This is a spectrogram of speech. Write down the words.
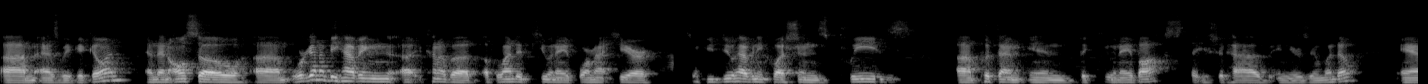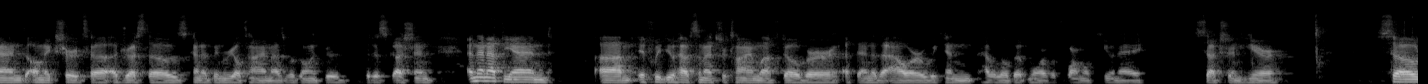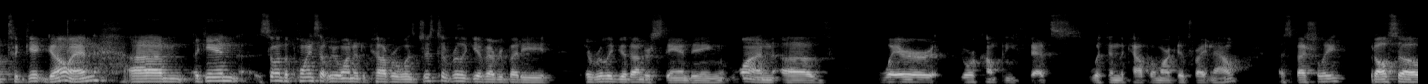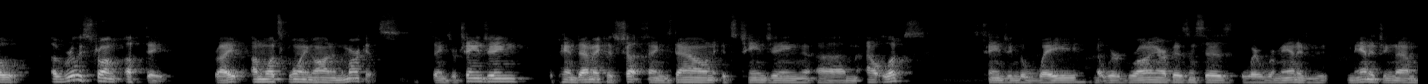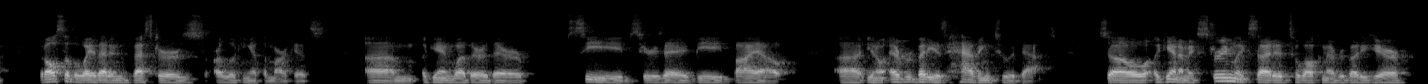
um, as we get going. And then also, um, we're gonna be having a, kind of a, a blended Q&A format here. So if you do have any questions, please um, put them in the Q&A box that you should have in your Zoom window. And I'll make sure to address those kind of in real time as we're going through the discussion. And then at the end, um, if we do have some extra time left over at the end of the hour, we can have a little bit more of a formal Q&A section here. So to get going, um, again, some of the points that we wanted to cover was just to really give everybody a really good understanding, one, of where your company fits within the capital markets right now, especially, but also a really strong update, right, on what's going on in the markets. Things are changing, the pandemic has shut things down, it's changing um, outlooks, it's changing the way that we're growing our businesses, the way we're managing, managing them, but also the way that investors are looking at the markets. Um, again, whether they're seed, Series A, B, buyout, uh, you know, everybody is having to adapt. So again, I'm extremely excited to welcome everybody here.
